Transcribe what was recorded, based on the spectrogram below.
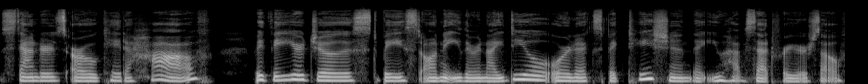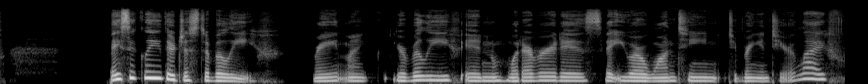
standards are okay to have, but they are just based on either an ideal or an expectation that you have set for yourself. Basically, they're just a belief, right? Like your belief in whatever it is that you are wanting to bring into your life.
